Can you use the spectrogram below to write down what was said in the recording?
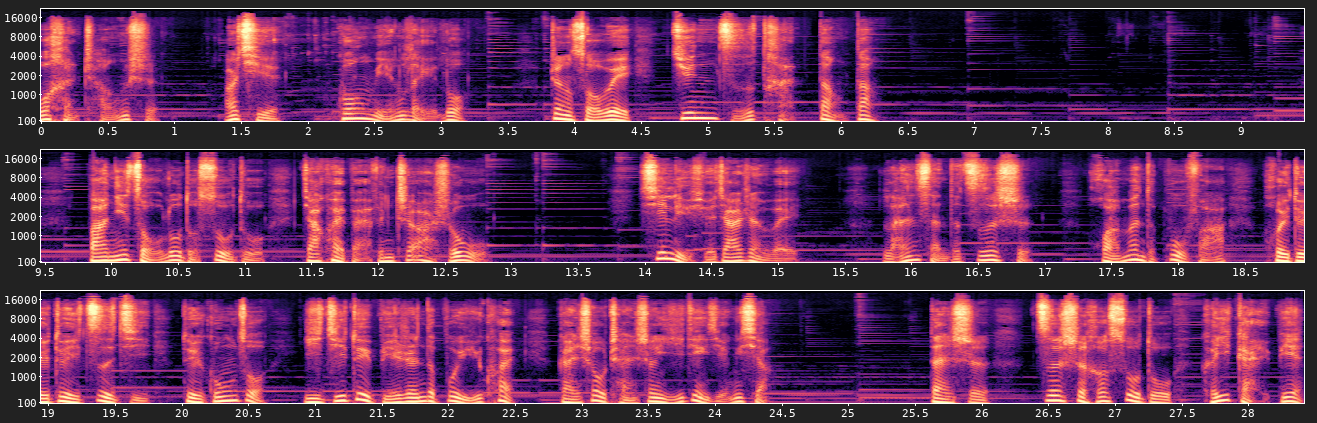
我很诚实，而且光明磊落。正所谓君子坦荡荡，把你走路的速度加快百分之二十五。心理学家认为，懒散的姿势、缓慢的步伐会对对自己、对工作以及对别人的不愉快感受产生一定影响。但是，姿势和速度可以改变，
